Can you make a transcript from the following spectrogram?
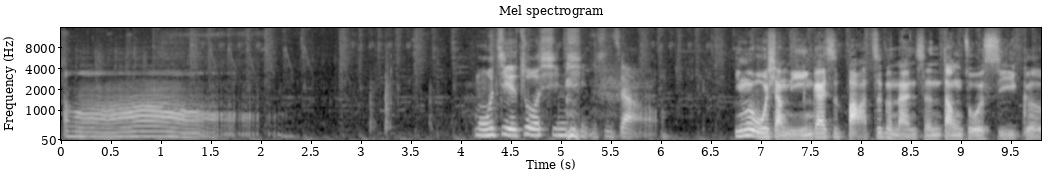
哦。摩羯座心情是这样哦，因为我想你应该是把这个男生当做是一个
